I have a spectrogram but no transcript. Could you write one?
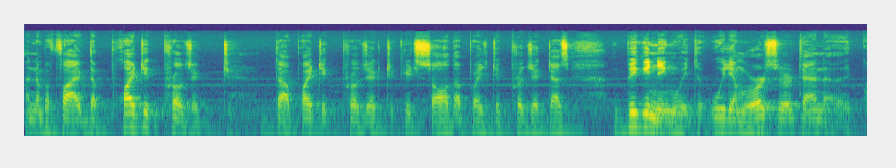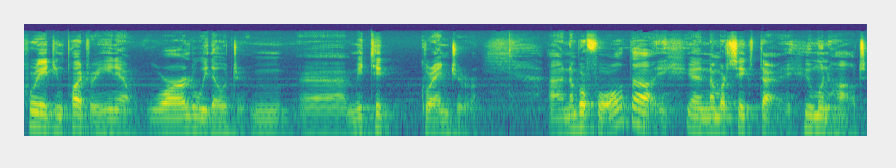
And number 5 the poetic project. The poetic project, Keats saw the poetic project as beginning with William Wordsworth and uh, creating poetry in a world without mm, uh, mythic grandeur. Uh, number four, the uh, number six, the human heart.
